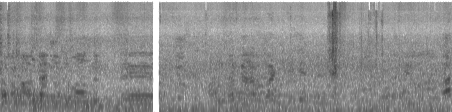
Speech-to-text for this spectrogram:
Tamam abi ben notumu aldım. Ee, bak abi bak. Bak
